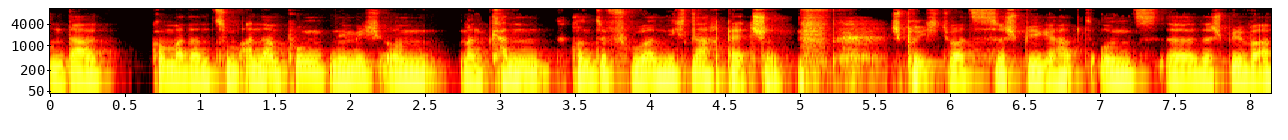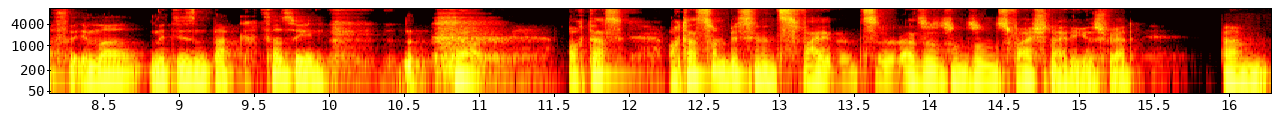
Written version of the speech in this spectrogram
Und da kommen wir dann zum anderen Punkt, nämlich um, man kann, konnte früher nicht nachpatchen. Sprich, du hattest das Spiel gehabt und äh, das Spiel war für immer mit diesem Bug versehen. ja, auch das, auch das so ein bisschen ein zwei, also so, so ein zweischneidiges Schwert. Ähm,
